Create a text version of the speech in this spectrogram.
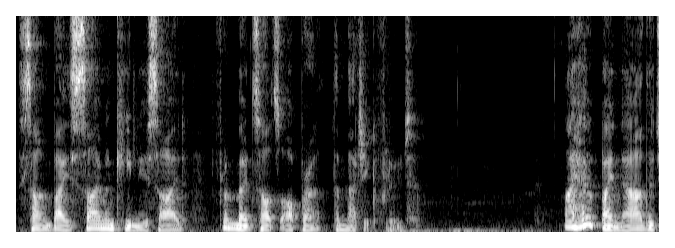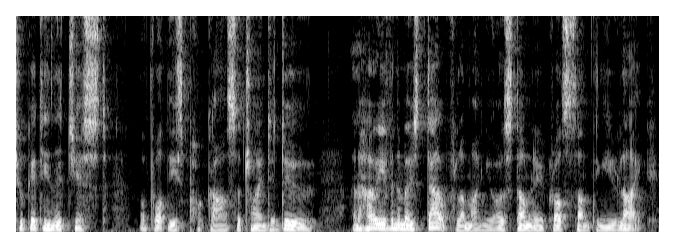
sung by Simon Keenlyside from Mozart's opera The Magic Flute. I hope by now that you're getting the gist of what these podcasts are trying to do and how even the most doubtful among you are stumbling across something you like.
